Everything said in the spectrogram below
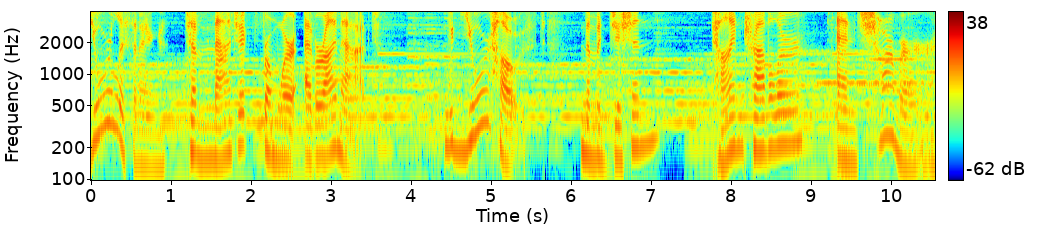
You're listening to Magic from Wherever I'm At with your host, the magician, time traveler, and charmer,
